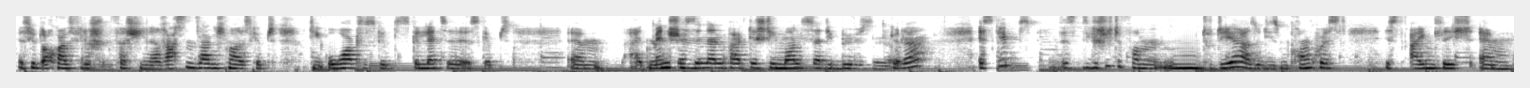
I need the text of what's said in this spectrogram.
Es gibt auch ganz viele verschiedene Rassen, sage ich mal. Es gibt die Orks, es gibt Skelette, es gibt ähm, halt Menschen. Das sind dann praktisch die Monster, die Bösen, Genau. oder? Es gibt, es, die Geschichte von Tudea, also diesem Conquest, ist eigentlich, ähm,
